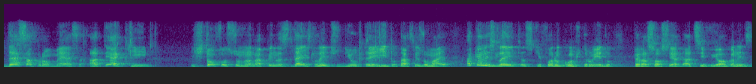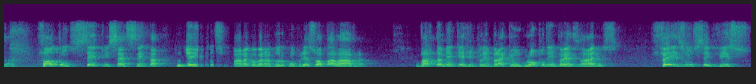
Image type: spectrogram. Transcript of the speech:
Dessa promessa, até aqui, estão funcionando apenas 10 leitos de UTI do Tarcísio Maia, aqueles leitos que foram construídos pela sociedade civil organizada. Faltam 160 leitos para a governadora cumprir a sua palavra. Vale também aqui a gente lembrar que um grupo de empresários fez um serviço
